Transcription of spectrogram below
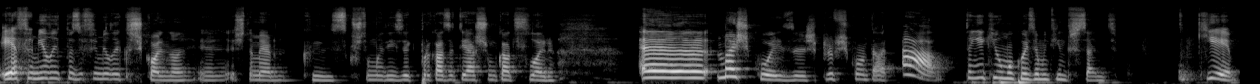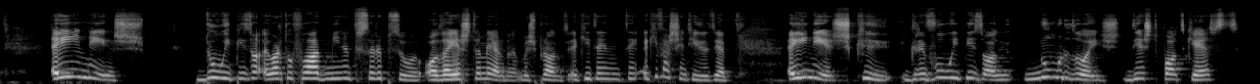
é a família e depois a família que se escolhe, não é? é? Esta merda que se costuma dizer, que por acaso até acho um bocado fleira. Uh, mais coisas para vos contar. Ah, tem aqui uma coisa muito interessante que é a Inês do episódio. Agora estou a falar de mim na terceira pessoa. Odeio esta merda, mas pronto, aqui, tem, tem aqui faz sentido até. A Inês que gravou o episódio número 2 deste podcast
